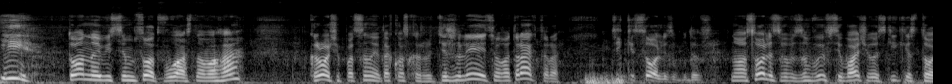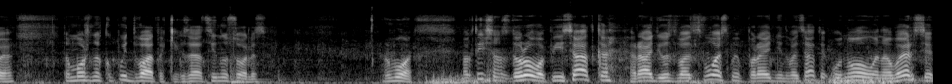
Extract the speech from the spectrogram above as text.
І тонна 800 власна вага. Коротше, пацани, так скажу, тяжеліє цього трактора, тільки Соліс буде вже. Ну а Соліс ви, ви всі бачили, скільки стоїть. То можна купити два таких за ціну Соліса. Вот. Фактично здорова 50-ка, радіус 28, передній 20, оновлена версія.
